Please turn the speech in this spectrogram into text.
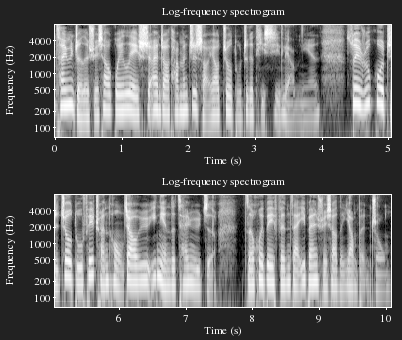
参与者的学校归类是按照他们至少要就读这个体系两年，所以如果只就读非传统教育一年的参与者，则会被分在一般学校的样本中。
